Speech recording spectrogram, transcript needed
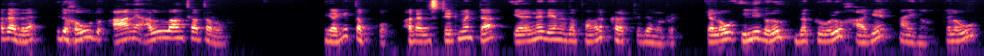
ಹಾಗಾದ್ರೆ ಇದು ಹೌದು, ಆನೆ ಅಲ್ಲ ಅಂತ ಹೇಳ್ತಾರೆ. ಹೀಗಾಗಿ ತಪ್ಪು. ಹಾಗಾದ್ರೆ ಸ್ಟೇಟ್ಮೆಂಟ್ ಎರಡನೇದು ಏನಿದಪ್ಪ ಅಂದ್ರೆ ಕರೆಕ್ಟ್ ಇದೆ ನೋಡ್ರಿ. ಕೆಲವು ಇಲಿಗಳು, ಬೆಕ್ಕುಗಳು, ಹಾಗೆ ನಾಯಿಗಳು. ಕೆಲವು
